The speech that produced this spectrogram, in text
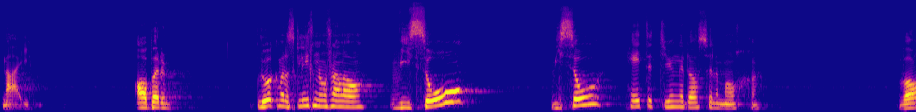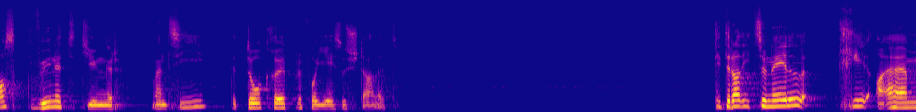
nein. Aber schauen wir das gleich noch schnell an. Wieso, wieso hätten die Jünger das machen sollen? Was gewinnen die Jünger, wenn sie den Todkörper von Jesus stellen? Die traditionelle, ähm,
